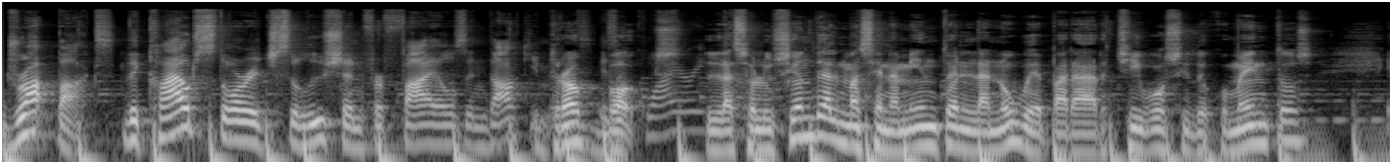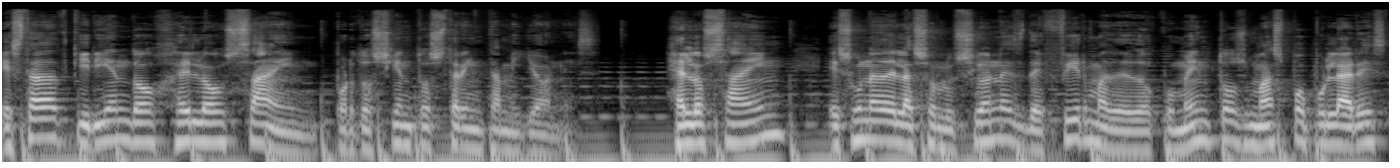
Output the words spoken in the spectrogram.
Dropbox, the cloud storage solution for files and documents. Dropbox, la solución de almacenamiento en la nube para archivos y documentos, está adquiriendo HelloSign por 230 millones. HelloSign es una de las soluciones de firma de documentos más populares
